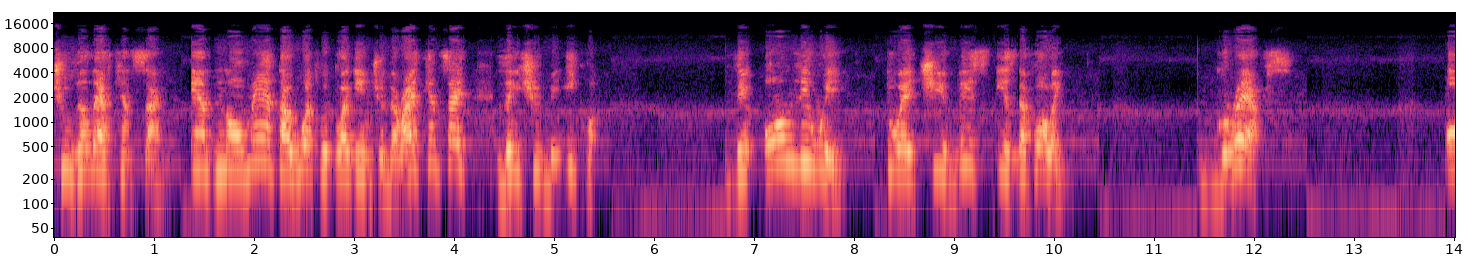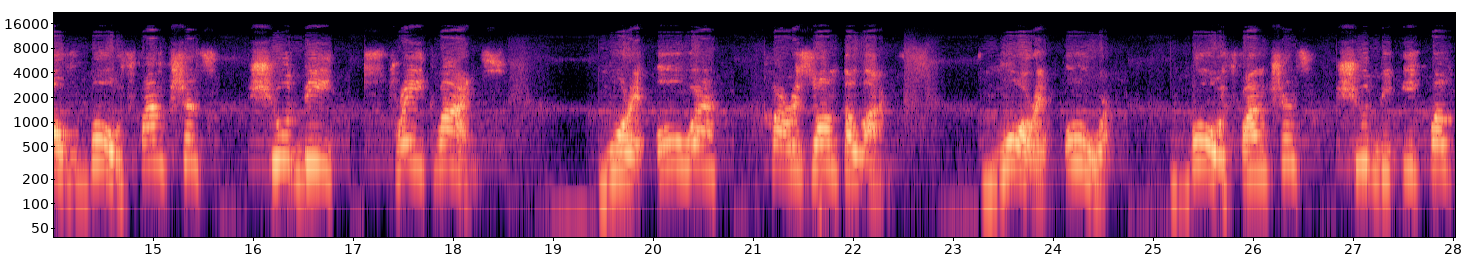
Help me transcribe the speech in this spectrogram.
to the left-hand side, and no matter what we plug in to the right-hand side, they should be equal. The only way to achieve this is the following. Graphs of both functions should be straight lines. Moreover, horizontal lines. Moreover, both functions should be equal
